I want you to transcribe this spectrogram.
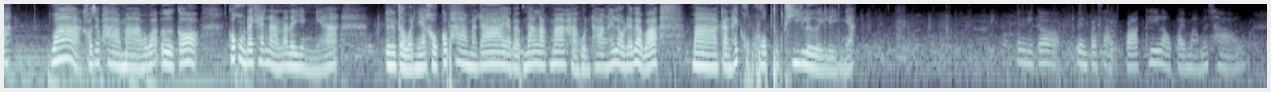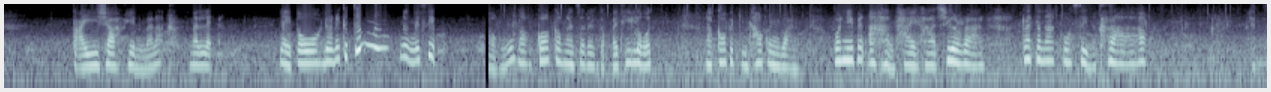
ว่าเขาจะพามาเพราะว่า เออก็ก็คงได้แค่นั้นอะไรอย่างเงี้ยเออแต่วันเนี้ยเขาก็พามาได้อะแบบน่ารักมากหาหนทางให้เราได้แบบว่า มากันให้ครบครบทุกที่เลยอะไรอย่างเงี้ยตรงนี้ก็เป็นปราสาทปรากที่เราไปมาเมื่อเช้า ไกลชะเห็นไหมล่ะนั่นแหละ ใหญ่โตเดินได้กระจึ้งหนึ่งหนึ่งในสิบเดี๋ยวเราก็กำลังจะเดินกลับไปที่รถ แล้วก็ไปกินข้าวกลางวัน วันนี้เป็นอาหารไทยฮะชื่อร้านรัตนโกสินทร์ครับ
